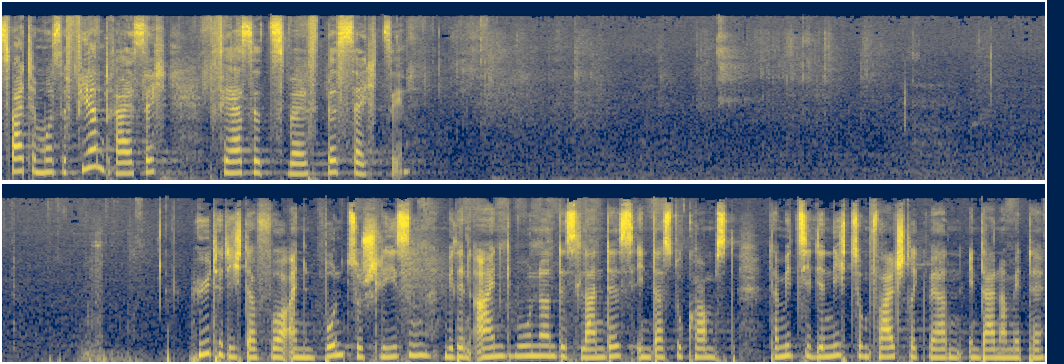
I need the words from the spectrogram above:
2. Mose 34, Verse 12 bis 16. Hüte dich davor, einen Bund zu schließen mit den Einwohnern des Landes, in das du kommst, damit sie dir nicht zum Fallstrick werden in deiner Mitte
